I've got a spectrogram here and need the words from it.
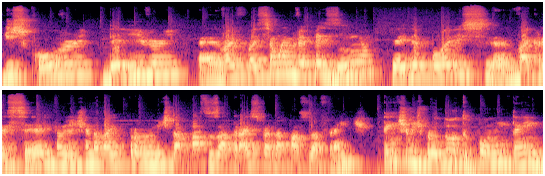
Discovery, delivery, é, vai, vai ser um MVPzinho e aí depois é, vai crescer. Então a gente ainda vai provavelmente dar passos atrás para dar passos à frente. Tem time de produto? Pô, não tem.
